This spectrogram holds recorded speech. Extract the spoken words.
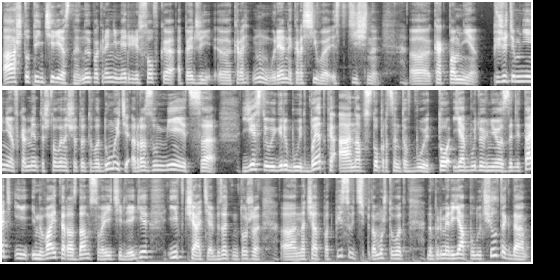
а что-то интересное. Ну и, по крайней мере, рисовка, опять же, э, кра- ну, реально красивая, эстетичная, э, как по мне. Пишите мнение в комменты, что вы насчет этого думаете. Разумеется, если у игры будет бетка, а она в 100% будет, то я буду в нее залетать и инвайты раздам в своей телеге и в чате. Обязательно тоже э, на чат подписывайтесь, потому что вот, например, я получил тогда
